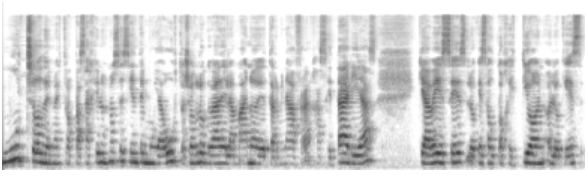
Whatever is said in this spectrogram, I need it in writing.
muchos de nuestros pasajeros no se sienten muy a gusto. Yo creo que va de la mano de determinadas franjas etarias, que a veces lo que es autogestión o lo que es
